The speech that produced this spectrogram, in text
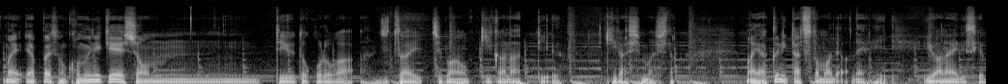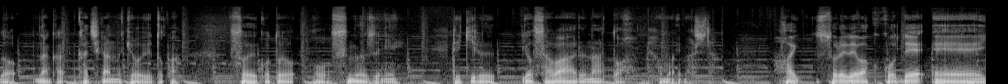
まあ、やっぱりそのコミュニケーションっていうところが実は一番大きいかなっていう気がしました。まあ、役に立つとまではね言わないですけどなんか価値観の共有とかそういうことをスムーズにできる良さはあるなと思いました。はいそれではここで、え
